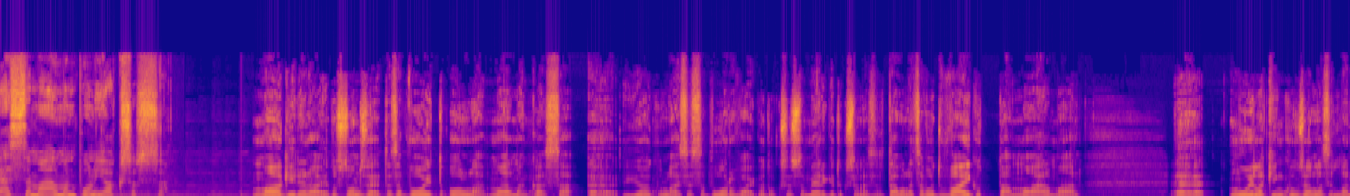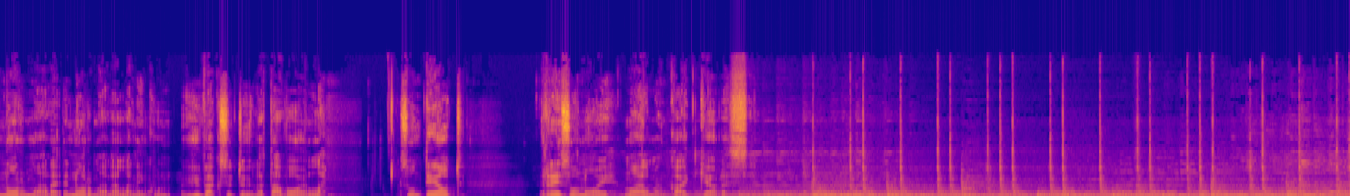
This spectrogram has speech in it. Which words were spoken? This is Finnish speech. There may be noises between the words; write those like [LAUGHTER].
Tässä Maailmanpuun jaksossa. Maaginen ajatus on se, että sä voit olla maailman kanssa äh, jonkunlaisessa vuorovaikutuksessa merkityksellisellä tavalla, että sä voit vaikuttaa maailmaan äh, muillakin kuin sellaisilla normaale, normaaleilla niin kuin hyväksytyillä tavoilla. Sun teot resonoi maailmankaikkeudessa.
